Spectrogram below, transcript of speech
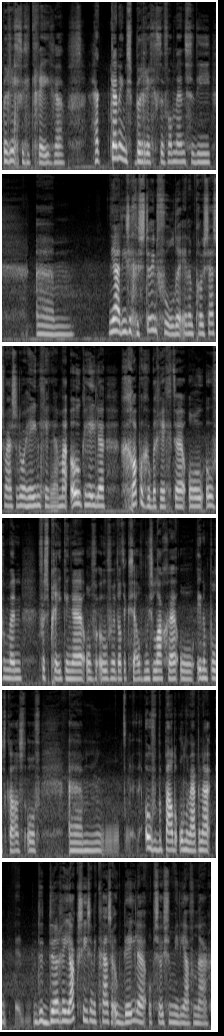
berichten gekregen, herkenningsberichten van mensen die, ehm, ja, die zich gesteund voelden in een proces waar ze doorheen gingen. Maar ook hele grappige berichten over mijn versprekingen of over dat ik zelf moest lachen in een podcast of um, over bepaalde onderwerpen. Nou, de, de reacties, en ik ga ze ook delen op social media vandaag,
